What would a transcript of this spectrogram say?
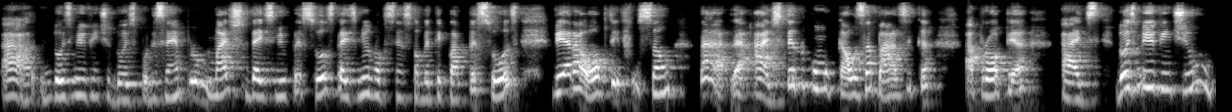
ah, em 2022, por exemplo, mais de 10 mil pessoas, 10.994 pessoas, vieram a óbito em função da, da AIDS, tendo como causa básica a própria AIDS. 2021,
